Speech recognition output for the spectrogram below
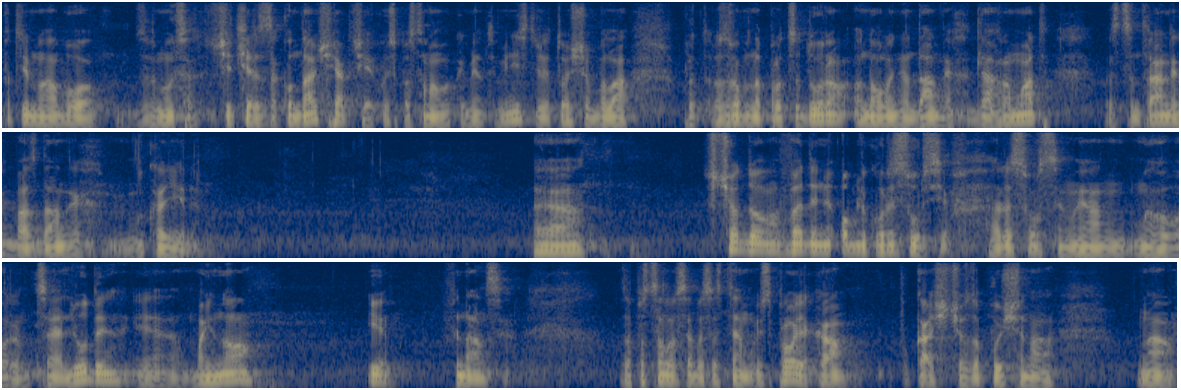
Потрібно або звернутися чи через законодавчий акт, чи якусь постанову Кабінету міністрів, того, щоб була розроблена процедура оновлення даних для громад з центральних баз даних України. Е, Щодо введення обліку ресурсів, ресурси ми, ми говоримо, це люди, майно і фінанси. Запустили в себе систему ІСПРО, яка поки що запущена на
